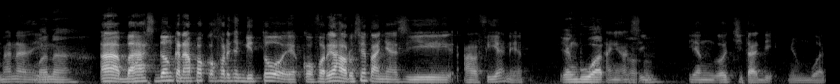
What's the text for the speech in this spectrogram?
Mana nih? Mana? Ah, bahas dong kenapa covernya gitu. Ya covernya harusnya tanya si Alfian ya. Yang buat. Tanya si Uh-uh. yang Goci tadi yang buat.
